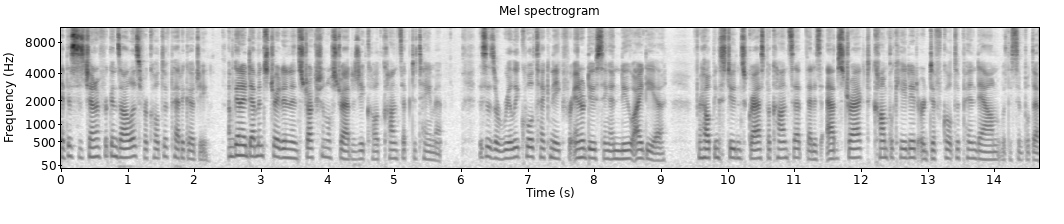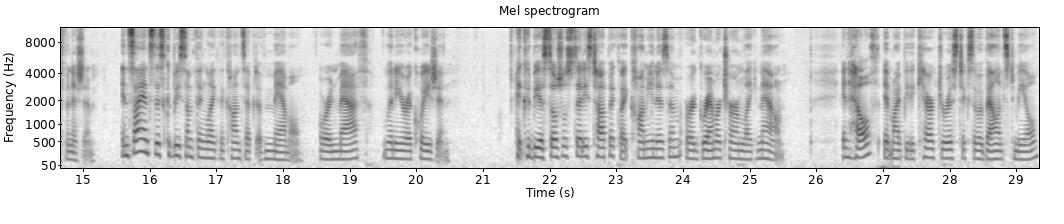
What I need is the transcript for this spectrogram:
Hi, this is Jennifer Gonzalez for Cult of Pedagogy. I'm going to demonstrate an instructional strategy called concept attainment. This is a really cool technique for introducing a new idea, for helping students grasp a concept that is abstract, complicated, or difficult to pin down with a simple definition. In science, this could be something like the concept of mammal, or in math, linear equation. It could be a social studies topic like communism or a grammar term like noun. In health, it might be the characteristics of a balanced meal.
